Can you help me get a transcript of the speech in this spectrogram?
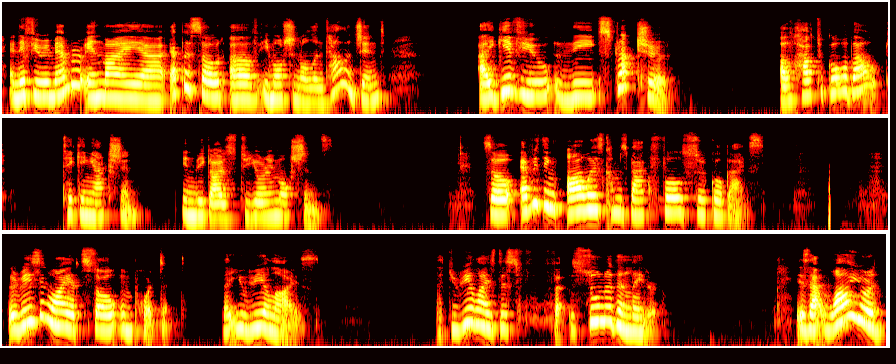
And if you remember in my uh, episode of Emotional Intelligent, I give you the structure of how to go about taking action in regards to your emotions. So everything always comes back full circle, guys. The reason why it's so important that you realize that you realize this sooner than later. Is that while you're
